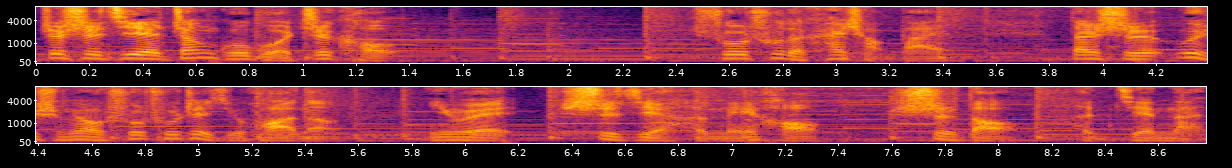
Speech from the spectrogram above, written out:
这是借张果果之口说出的开场白。但是为什么要说出这句话呢？因为世界很美好，世道很艰难。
